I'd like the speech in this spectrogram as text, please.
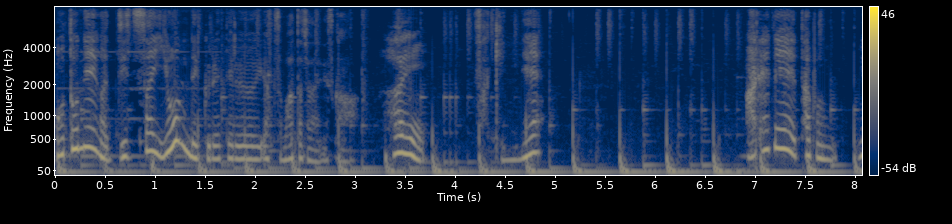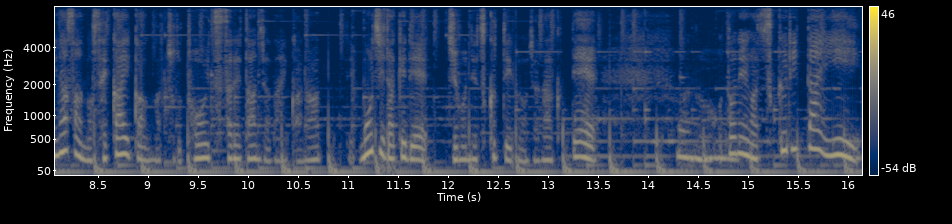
音ねが実際読んでくれてるやつもあったじゃないですか。はい。先にね。あれで多分皆さんの世界観がちょっと統一されたんじゃないかなって。文字だけで自分で作っていくのじゃなくて、うあの、音音が作りたい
